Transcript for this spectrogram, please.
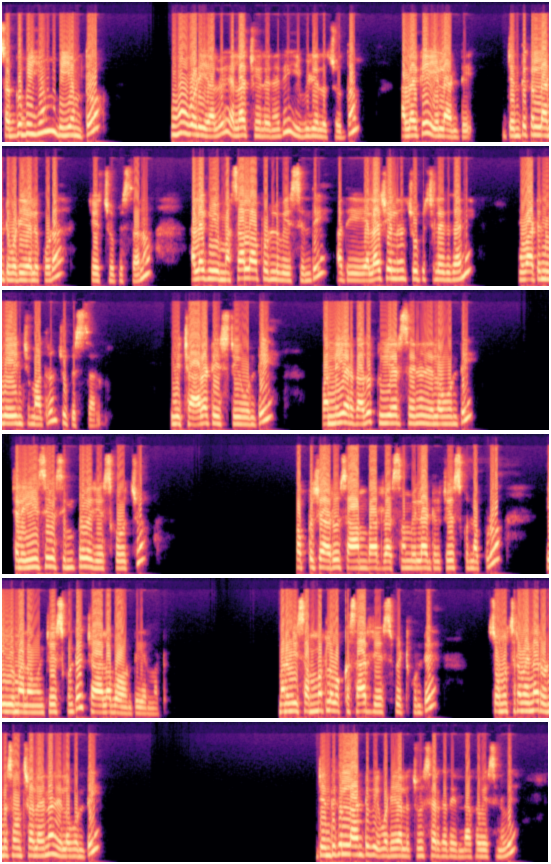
సగ్గు బియ్యం బియ్యంతో పువ్వు వడియాలు ఎలా చేయాలనేది ఈ వీడియోలో చూద్దాం. అలాగే ఇలాంటి జంతికలు లాంటి వడియాలు కూడా చేసి చూపిస్తాను. అలాగే ఈ మసాలా పొడులు వేసింది అది ఎలా చేయాలని చూపించలేదు కానీ వాటిని వేయించి మాత్రం చూపిస్తాను. ఇవి చాలా టేస్టీగా ఉంటాయి. వన్ ఇయర్ కాదు టూ ఇయర్స్ అయినా నిలవ ఉంటాయి. చాలా ఈజీగా సింపుల్గా చేసుకోవచ్చు. పప్పుచారు సాంబార్ రసం ఇలాంటివి చేసుకున్నప్పుడు ఇవి మనం చేసుకుంటే చాలా బాగుంటాయి అన్నమాట. మనం ఈ సమ్మర్లో ఒక్కసారి చేసి పెట్టుకుంటే సంవత్సరమైనా రెండు సంవత్సరాలైనా నిలవ ఉంటాయి జంతికలు లాంటివి వడియాలు చూశారు కదా ఇందాక వేసినవి.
